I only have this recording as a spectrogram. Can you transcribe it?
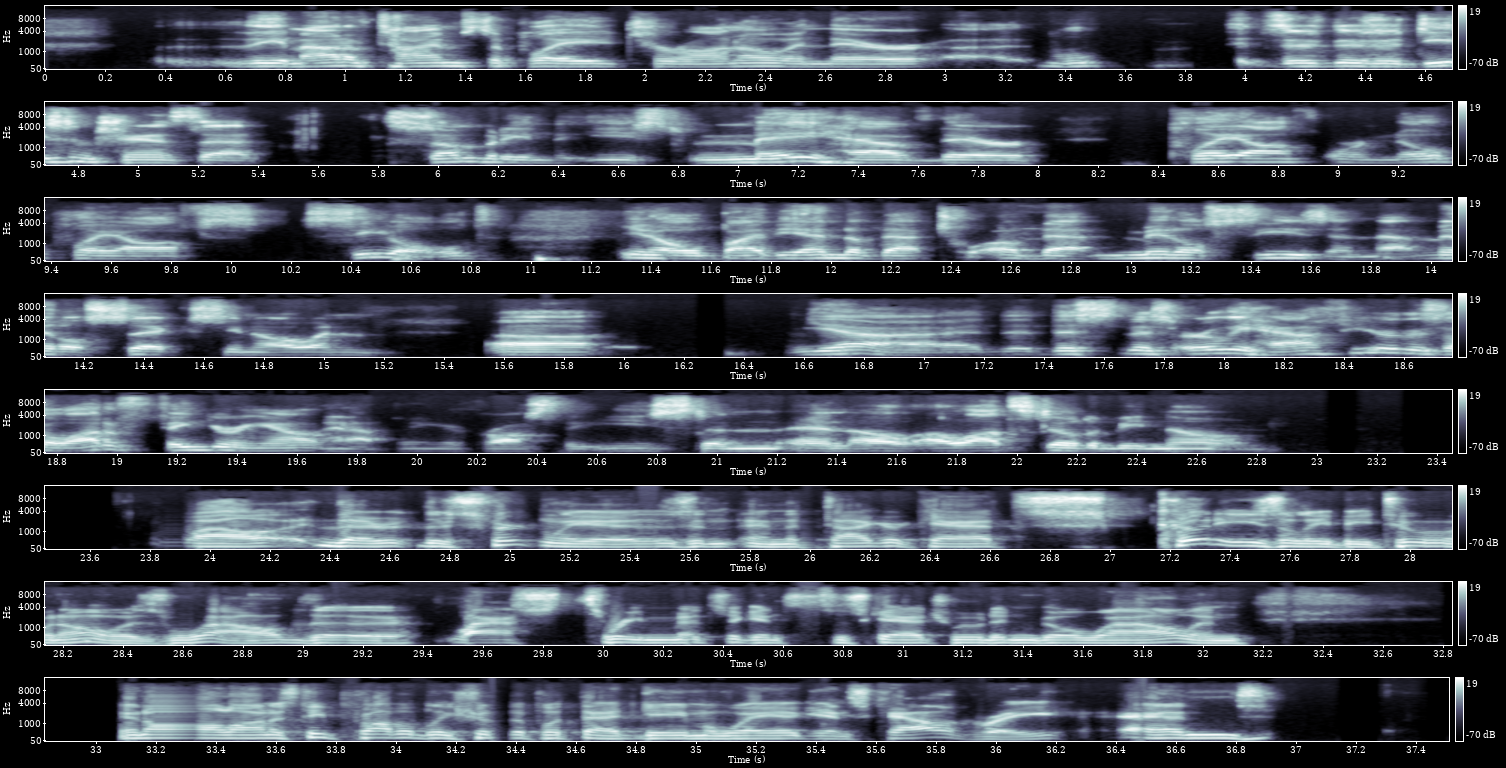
the amount of times to play Toronto and there, uh, there's, there's a decent chance that somebody in the East may have their playoff or no playoffs sealed, you know, by the end of that of that middle season, that middle six, you know, and uh, yeah, this this early half here, there's a lot of figuring out happening across the East, and and a, a lot still to be known. Well, there there certainly is, and, and the Tiger Cats could easily be two and zero oh as well. The last three minutes against Saskatchewan didn't go well, and in all honesty, probably should have put that game away against Calgary. And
